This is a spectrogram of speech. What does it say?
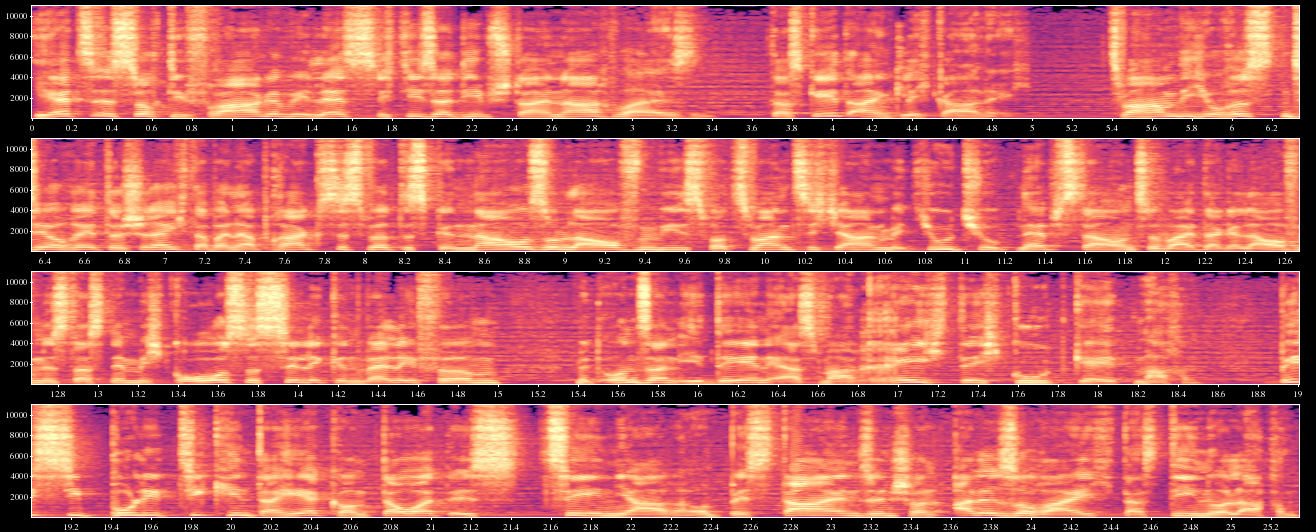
Jetzt ist doch die Frage, wie lässt sich dieser Diebstahl nachweisen? Das geht eigentlich gar nicht. Zwar haben die Juristen theoretisch recht, aber in der Praxis wird es genauso laufen, wie es vor 20 Jahren mit YouTube, Napster und so weiter gelaufen ist, dass nämlich große Silicon Valley Firmen mit unseren Ideen erstmal richtig gut Geld machen. Bis die Politik hinterherkommt, dauert es 10 Jahre und bis dahin sind schon alle so reich, dass die nur lachen.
